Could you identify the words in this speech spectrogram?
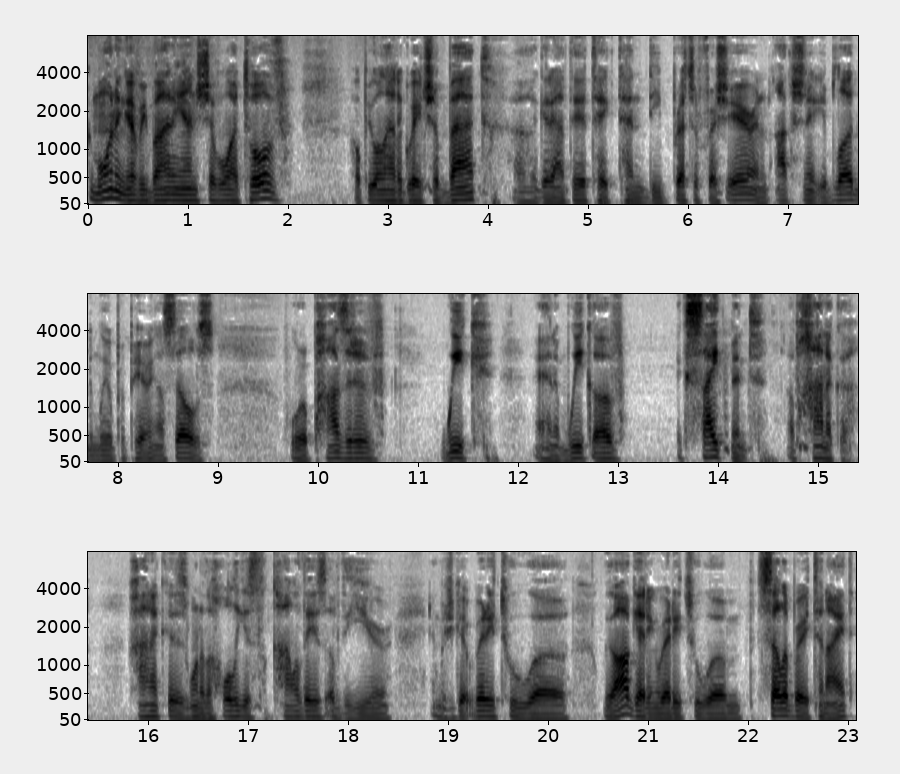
Good morning, everybody, and Shavua Tov. Hope you all had a great Shabbat. Uh, get out there, take 10 deep breaths of fresh air, and oxygenate your blood. And we're preparing ourselves for a positive week and a week of excitement of Hanukkah. Hanukkah is one of the holiest holidays of the year, and we should get ready to, uh, we are getting ready to um, celebrate tonight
